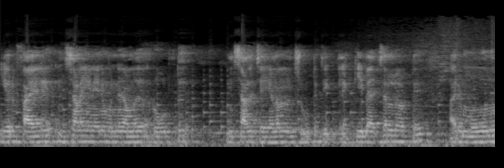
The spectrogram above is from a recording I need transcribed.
ഈ ഒരു ഫയൽ ഇൻസ്റ്റാൾ ചെയ്യുന്നതിന് മുന്നേ നമ്മൾ റൂട്ട് ഇൻസ്റ്റാൾ ചെയ്യണം. റൂട്ട് ലക്കി ബാച്ചറിലോട്ട് ഒരു മൂന്ന്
